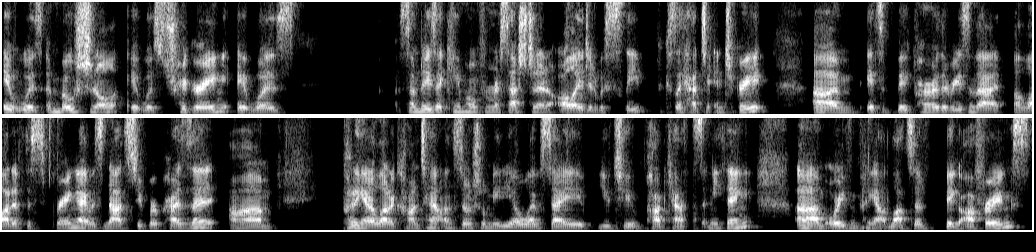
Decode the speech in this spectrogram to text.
It was emotional. It was triggering. It was some days I came home from a session and all I did was sleep because I had to integrate. Um, it's a big part of the reason that a lot of the spring I was not super present. Um, putting out a lot of content on social media, website, YouTube, podcasts, anything, um, or even putting out lots of big offerings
